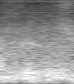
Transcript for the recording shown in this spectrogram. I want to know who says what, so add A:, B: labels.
A: hacer.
